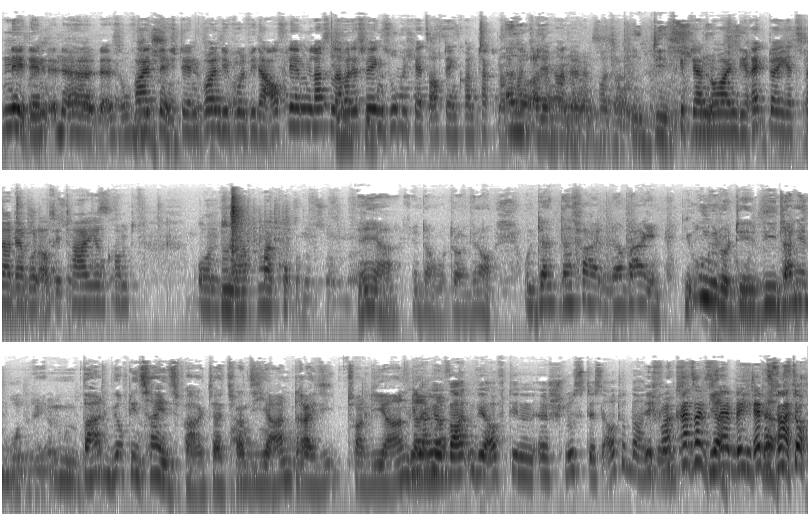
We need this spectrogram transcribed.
Nee, den, äh, so weit nicht. Den wollen die wohl wieder aufleben lassen, aber deswegen suche ich jetzt auch den Kontakt nochmal Also, zu also, den handelnden Personen. Es gibt ja einen neuen Direktor jetzt da, der wohl aus Italien kommt. Und äh, mal gucken. Ja, ja, genau, da, genau. Und da, das war, da war eben die Ungeduld. Die, wie lange warten wir auf den Science Park? Seit 20 Jahren, 30, 20 Jahren? Wie lange warten wir auf den äh, Schluss des Autobahnrings? Ich wollte gerade sagen, Ja, das rein. ist doch,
